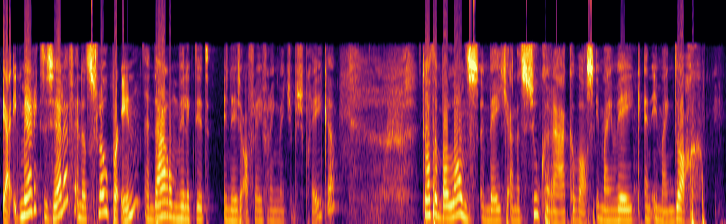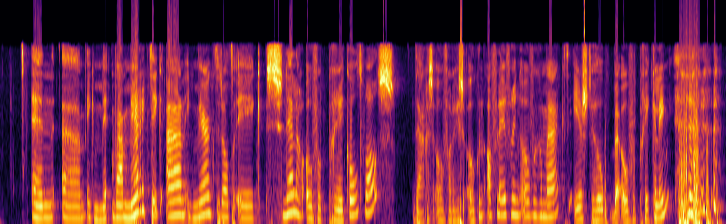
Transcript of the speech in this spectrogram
ja, ik merkte zelf, en dat sloop erin, en daarom wil ik dit in deze aflevering met je bespreken. Dat de balans een beetje aan het zoeken raken was in mijn week en in mijn dag. En um, ik, waar merkte ik aan? Ik merkte dat ik sneller overprikkeld was daar is overigens ook een aflevering over gemaakt. Eerste hulp bij overprikkeling.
